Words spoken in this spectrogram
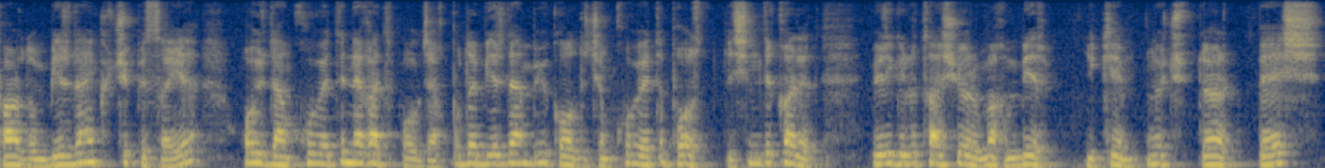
pardon birden küçük bir sayı. O yüzden kuvveti negatif olacak. Bu da birden büyük olduğu için kuvveti pozitif. Şimdi dikkat et. Virgülü taşıyorum. Bakın 1, 2, 3, 4, 5,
